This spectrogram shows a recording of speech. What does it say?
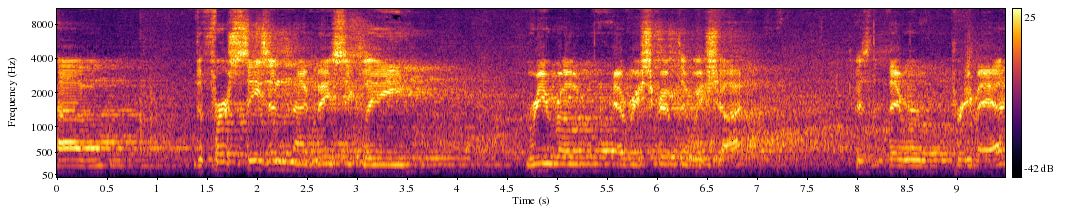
Um, the first season, I basically rewrote every script that we shot because they were pretty bad.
